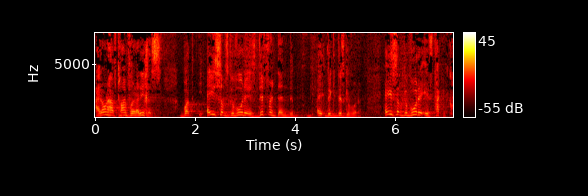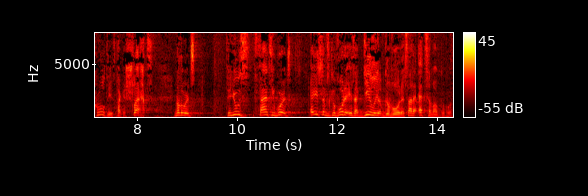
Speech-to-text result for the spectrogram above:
I don't have time for Arichas. But Esav's Gevura is different than the, uh, the, this Gevura. Esav's Gevura is taka cruelty, it's taka schlecht. In other words, to use fancy words, Esav's Gevura is a gili of Gevura, it's not an etzem of Gevura.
